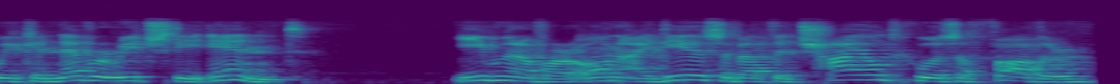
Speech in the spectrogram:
We can never reach the end, even of our own ideas about the child who was a father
